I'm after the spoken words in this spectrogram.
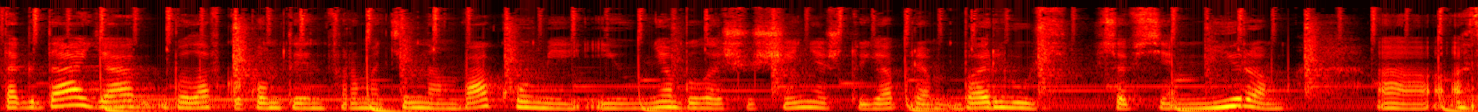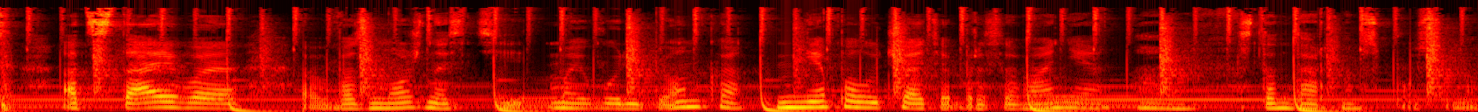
Тогда я была в каком-то информативном вакууме, и у меня было ощущение, что я прям борюсь со всем миром, а, отстаивая возможности моего ребенка не получать образование а, стандартным способом.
